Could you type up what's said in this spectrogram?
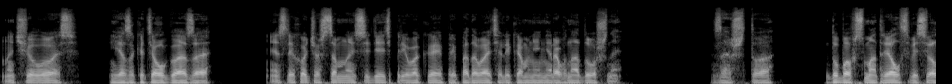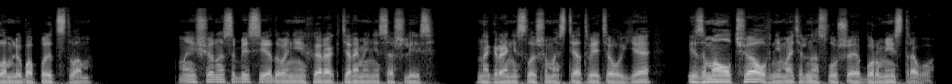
Началось. Я закатил глаза. «Если хочешь со мной сидеть, привыкай, преподаватели ко мне неравнодушны». «За что?» Дубов смотрел с веселым любопытством. «Мы еще на собеседовании характерами не сошлись», — на грани слышимости ответил я и замолчал, внимательно слушая Бурмистрову.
